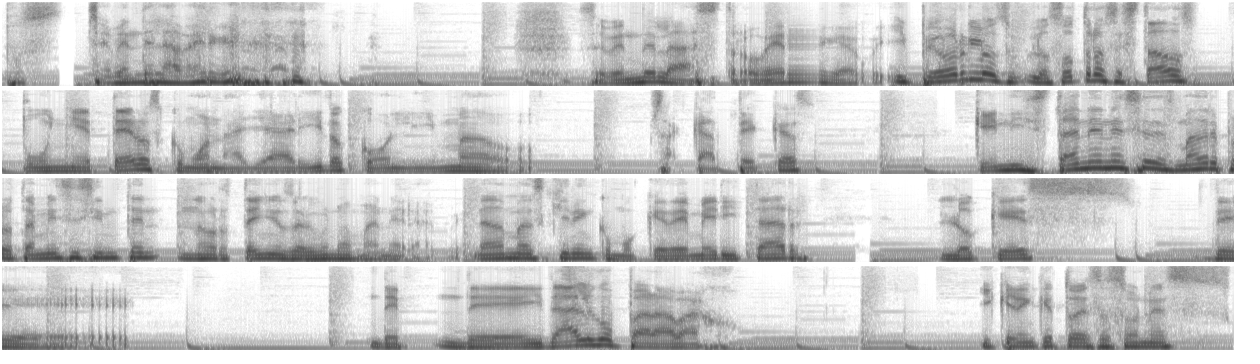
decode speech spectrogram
pues se vende la verga. se vende la astroverga, güey. Y peor los, los otros estados puñeteros como Nayarit o Colima o Zacatecas que ni están en ese desmadre, pero también se sienten norteños de alguna manera. güey. Nada más quieren como que demeritar lo que es de, de, de Hidalgo para abajo. Y creen que toda esa zona es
